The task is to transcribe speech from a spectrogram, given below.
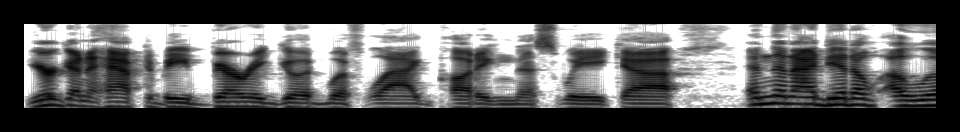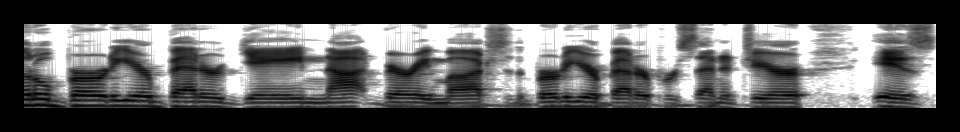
you're going to have to be very good with lag putting this week. Uh, and then I did a, a little birdie or better gain, not very much. The birdie or better percentage here is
